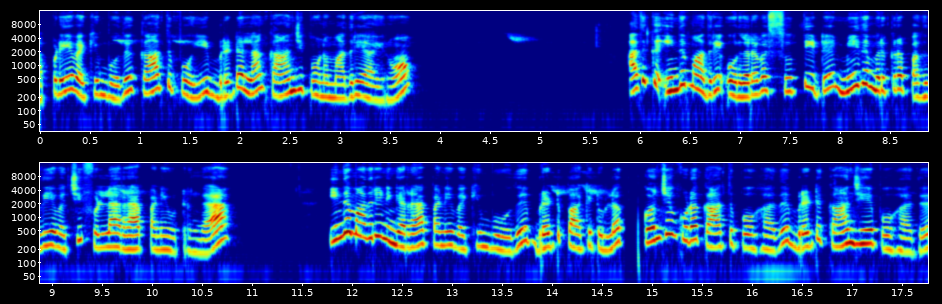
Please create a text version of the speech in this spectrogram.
அப்படியே வைக்கும்போது காற்று போய் பிரெட்டெல்லாம் காஞ்சி போன மாதிரி ஆயிரும். அதுக்கு இந்த மாதிரி ஒரு தடவை சுற்றிட்டு மீதம் இருக்கிற பகுதியை வச்சு ஃபுல்லாக ரேப் பண்ணி விட்டுருங்க. இந்த மாதிரி நீங்கள் ரேப் பண்ணி வைக்கும்போது பிரெட் பாக்கெட் உள்ள கொஞ்சம் கூட காற்று போகாது பிரெட்டு காஞ்சியே போகாது.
